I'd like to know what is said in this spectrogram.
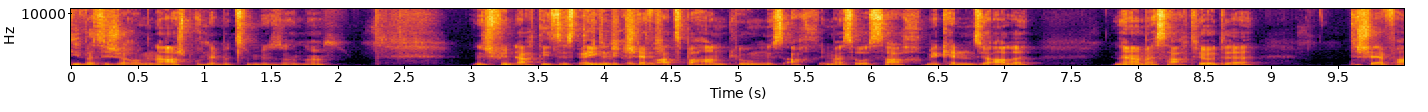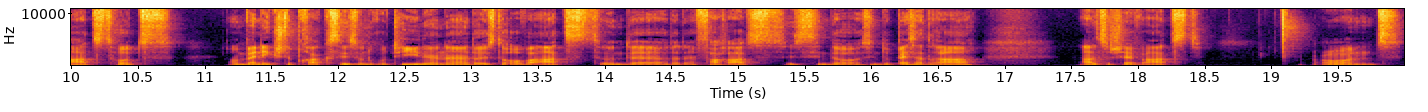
die Versicherung in Anspruch nehmen zu müssen. Ne? Und ich finde auch dieses Ding Richtig, mit richtig. Chefarztbehandlung ist auch immer so eine Sache. Wir kennen sie ja alle. Ne? Man sagt ja, der, der Chefarzt hat am wenigsten Praxis und Routine. Ne? Da ist der Oberarzt und der, der Facharzt ist, sind, da, sind da besser dran als der Chefarzt. Und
